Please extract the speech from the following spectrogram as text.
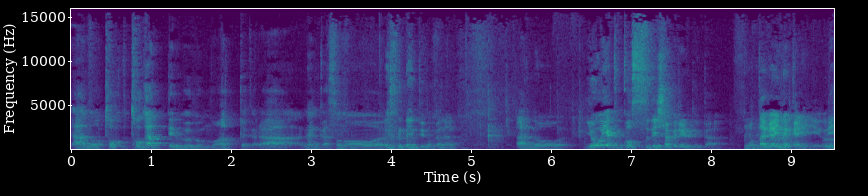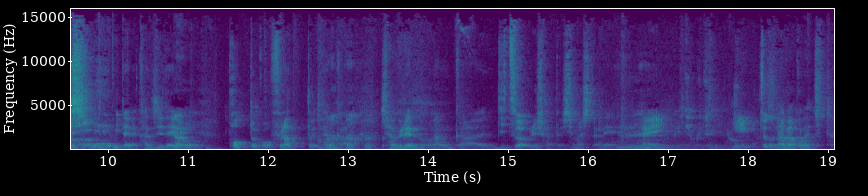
あのと尖ってる部分もあったからなんかその なんていうのかな。あのようやくこう素で喋れるというかお互いなんか嬉しいねみたいな感じでポッとこうフラットになんか喋れるのもなんか実は嬉しかったりしましたね。はい。めちゃくちゃちょっと長くなっちゃっ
